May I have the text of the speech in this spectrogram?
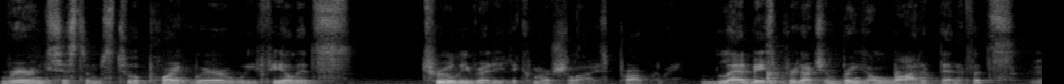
rearing systems to a point where we feel it's truly ready to commercialize properly. Land-based production brings a lot of benefits, mm.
